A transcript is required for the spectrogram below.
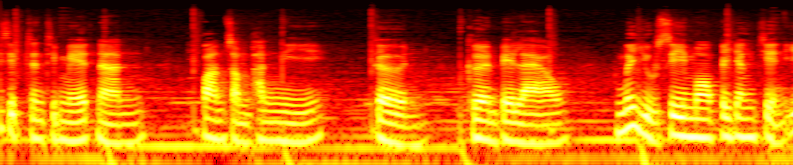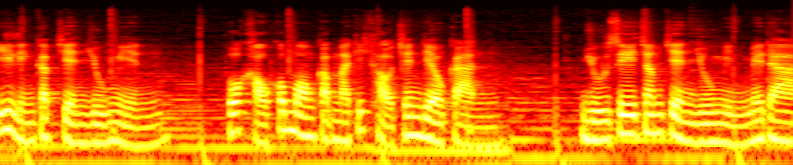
20 เซนติเมตรนั้น ความสัมพันธ์นี้ เกิน เกินไปแล้ว เมื่ออยู่ซีมองไปยังเจียนอี้หลิงกับเจียนยูหมิน พวกเขาก็มองกลับมาที่เขาเช่นเดียวกันยูซีจำเจียนยูหมินไม่ได้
